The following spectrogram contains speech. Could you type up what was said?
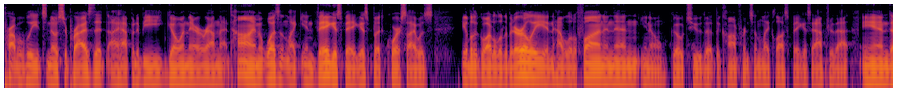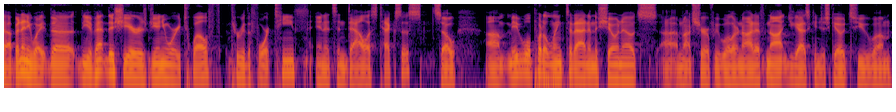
probably it's no surprise that I happen to be going there around that time. It wasn't like in Vegas, Vegas, but of course I was able to go out a little bit early and have a little fun, and then you know go to the, the conference in Lake Las Vegas after that. And uh, but anyway, the the event this year is January 12th through the 14th, and it's in Dallas, Texas. So um, maybe we'll put a link to that in the show notes. Uh, I'm not sure if we will or not. If not, you guys can just go to um,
